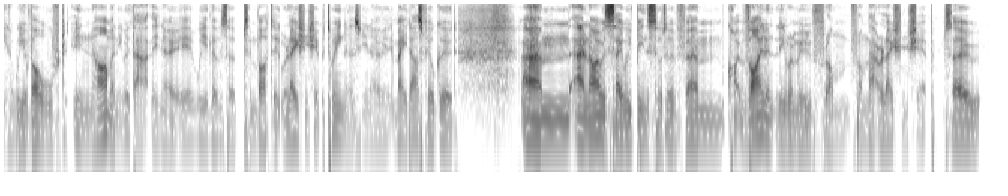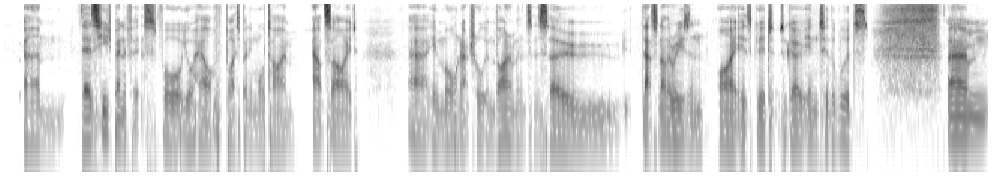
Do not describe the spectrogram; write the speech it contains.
you know we evolved in harmony with that. You know, it, we there was a symbiotic relationship between us. You know, it made us feel good, um, and I would say we've been sort of um, quite violently removed from from that relationship. So um, there's huge benefits for your health by spending more time outside uh, in more natural environments, and so that's another reason why it's good to go into the woods. Um,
